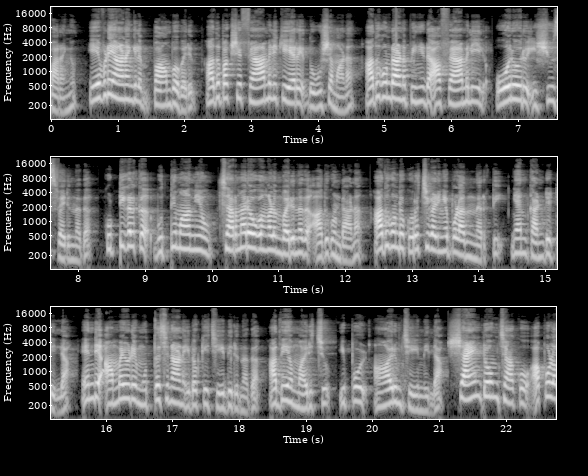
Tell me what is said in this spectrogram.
പറഞ്ഞു. എവിടെയാണെങ്കിലും പാമ്പ് വരും. അത് പക്ഷേ ഫാമിലിക്ക് ഏറെ ദോഷമാണ്. അതുകൊണ്ടാണ് പിന്നീട് ആ ഫാമിലിയിൽ ഓരോരോ ഇഷ്യൂസ് വരുന്നത്. കുട്ടികൾക്ക് ബുദ്ധിമാന്യവും ചർമ്മരോഗങ്ങളും വരുന്നത് അതുകൊണ്ടാണ്. അതുകൊണ്ട് കുറച്ചു കഴിഞ്ഞപ്പോൾ അത് നിർത്തി. ഞാൻ കണ്ടിട്ടില്ല. എന്റെ അമ്മയുടെ മുത്തച്ഛനാണ് ഇതൊക്കെ ചെയ്തിരുന്നത്. അദ്ദേഹം മരിച്ചു. ഇപ്പോൾ ആരും ചെയ്യുന്നില്ല. ഷൈൻ ടോം ചാക്കോ അപ്പോൾ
